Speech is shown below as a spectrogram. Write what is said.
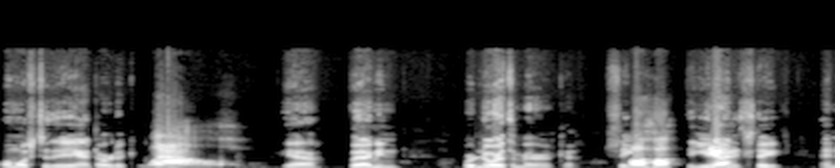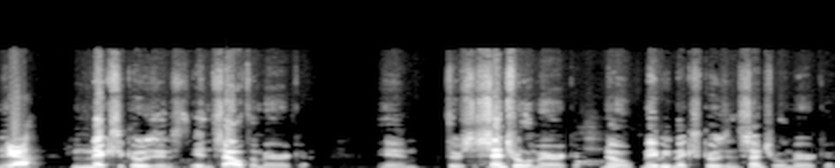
almost to the Antarctic Wow. yeah but I mean we're North America see Uh huh. the yeah. United States and then Yeah. Mexico's in in South America and there's Central America no maybe Mexico's in Central America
